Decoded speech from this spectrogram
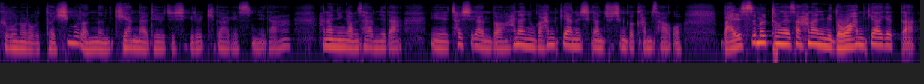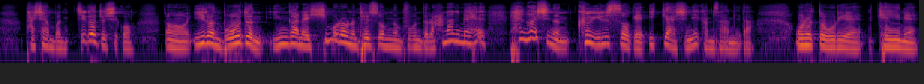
그분으로부터 힘을 얻는 귀한 날 되어 주시기를 기도하겠습니다. 하나님 감사합니다. 예, 첫 시간도 하나님과 함께하는 시간 주신 것 감사하고 말씀을 통해서 하나님이 너와 함께하겠다. 다시 한번 찍어주시고 어, 이런 모든 인간의 힘으로는 될 수 없는 부분들을 하나님의 해, 행하시는 그 일 속에 있게 하시니 감사합니다. 오늘 또 우리의 개인의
